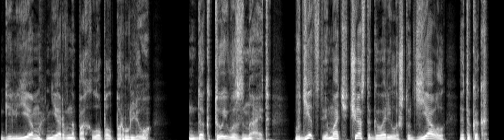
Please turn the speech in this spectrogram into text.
Гильем нервно похлопал по рулю. «Да кто его знает? В детстве мать часто говорила, что дьявол — это как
